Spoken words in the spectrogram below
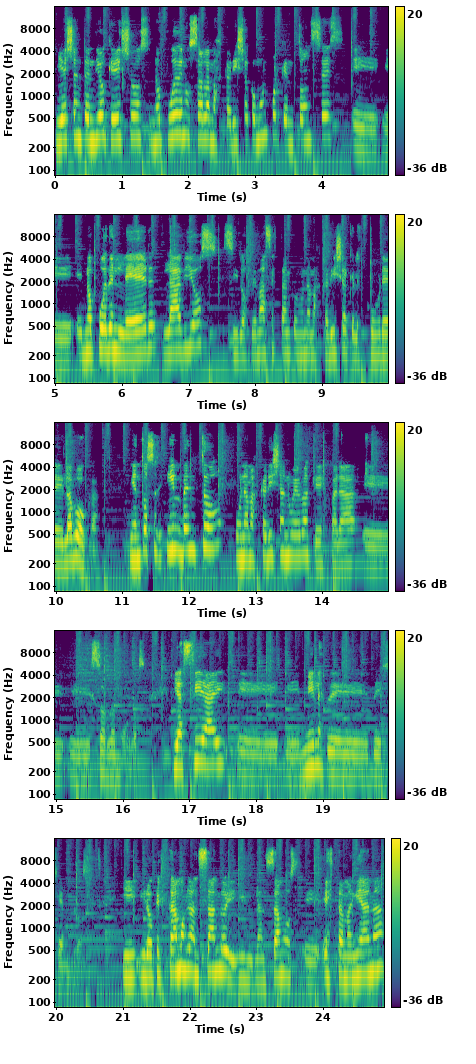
y ella entendió que ellos no pueden usar la mascarilla común porque entonces no pueden leer labios si los demás están con una mascarilla que les cubre la boca. Y entonces inventó una mascarilla nueva que es para eh, eh, sordomudos. Y así hay eh, miles de, ejemplos. Y, lo que estamos lanzando y, lanzamos esta mañana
